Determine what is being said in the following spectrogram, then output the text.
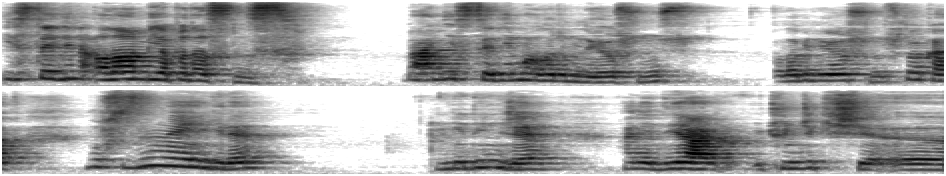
istediğini alan bir yapıdasınız. Ben istediğimi alırım diyorsunuz. Alabiliyorsunuz. Fakat bu sizinle ilgili gidince hani diğer üçüncü kişi e,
